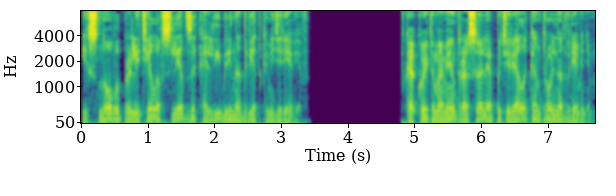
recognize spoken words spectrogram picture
и снова пролетела вслед за калибри над ветками деревьев. В какой-то момент Росалия потеряла контроль над временем.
